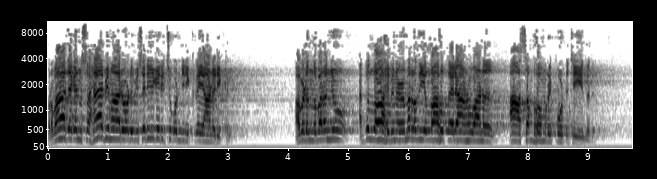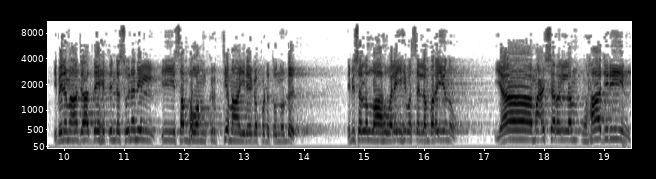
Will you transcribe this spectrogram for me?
പ്രവാചകൻ സഹാബിമാരോട് വിശദീകരിച്ചു കൊണ്ടിരിക്കുകയാണ് ഒരിക്കൽ. അവിടുന്ന് പറഞ്ഞു അബ്ദുല്ലാഹിബിൻ ഉമർ റതി അള്ളാഹു തലാഹുവാണ് ആ സംഭവം റിപ്പോർട്ട് ചെയ്യുന്നത്. ഇബിന് മാജ അദ്ദേഹത്തിന്റെ സുനനിൽ ഈ സംഭവം കൃത്യമായി രേഖപ്പെടുത്തുന്നുണ്ട്. നബി സല്ലല്ലാഹു അലൈഹി വസ്ല്ലം പറയുന്നു യാ മുഹാജിരീൻ.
